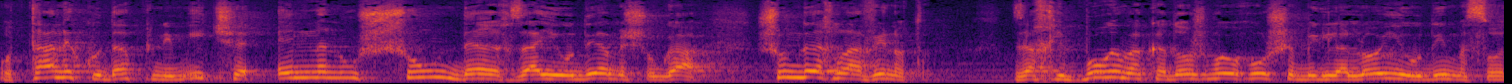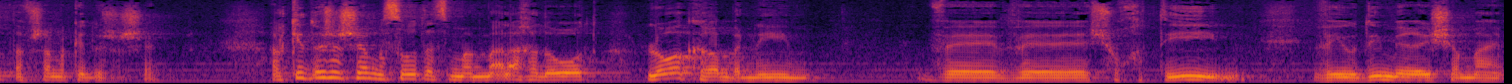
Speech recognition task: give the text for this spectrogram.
אותה נקודה פנימית שאין לנו שום דרך, זה היהודי המשוגע, שום דרך להבין אותה. זה החיבור עם הקדוש ברוך הוא שבגללו יהודים מסרו את נפשם על קידוש השם. על קידוש השם מסרו את עצמם במהלך הדורות לא רק רבנים ו- ושוחטים ויהודים יראי שמיים,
